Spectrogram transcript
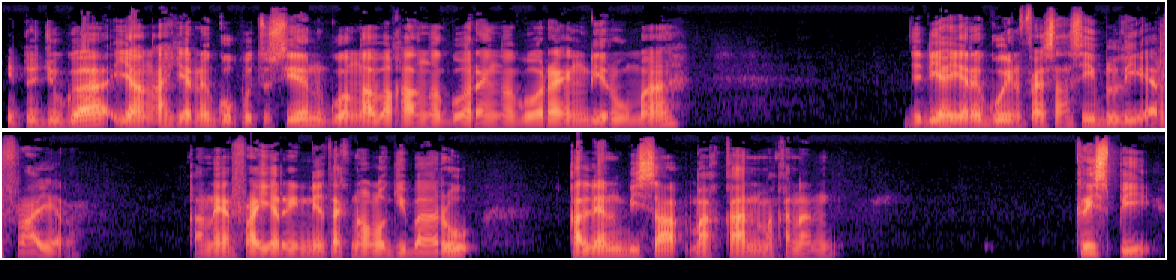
Itu juga yang akhirnya gue putusin gue nggak bakal ngegoreng-ngegoreng di rumah. Jadi akhirnya gue investasi beli air fryer. Karena air fryer ini teknologi baru, kalian bisa makan makanan crispy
